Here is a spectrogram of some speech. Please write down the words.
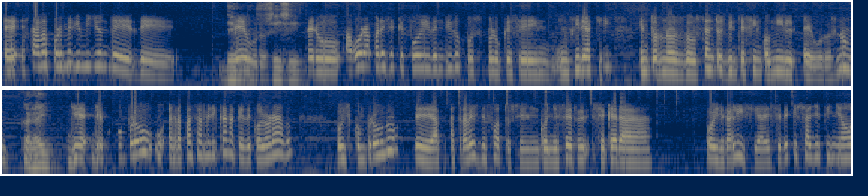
eh, estaba por medio millón de, de, de, de euros. euros. Sí, sí. Pero agora parece que foi vendido pois, polo que se infire aquí en torno aos 225.000 euros, non? Carai. Lle, lle comprou a rapaza americana que é de Colorado, pois comprouno eh, a, a través de fotos, en coñecer se que era pois Galicia, e se ve que xa lle tiña o,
